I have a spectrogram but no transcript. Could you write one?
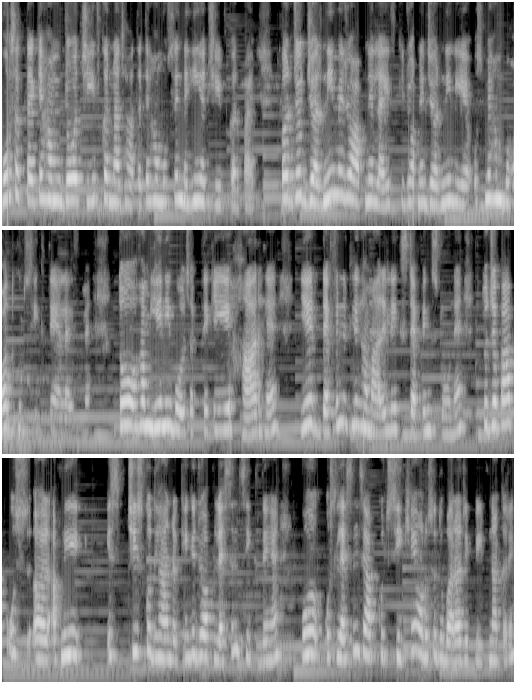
हो सकता है कि हम जो अचीव करना चाहते थे हम उसे नहीं अचीव कर पाए। पर जो जर्नी में जो आपने लाइफ की जो आपने जर्नी ली है उसमें हम बहुत कुछ सीखते हैं लाइफ में। तो हम ये नहीं बोल सकते कि ये हार है। ये डेफिनेटली हमारे लिए एक स्टेपिंग स्टोन है। तो जब आप उस uh, अपनी इस चीज़ को ध्यान रखें कि जो आप लेसन सीखते हैं, वो उस लेसन से आप कुछ सीखें और उसे दोबारा रिपीट ना करें।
